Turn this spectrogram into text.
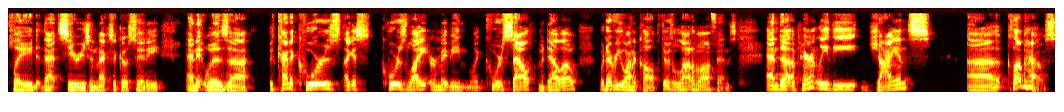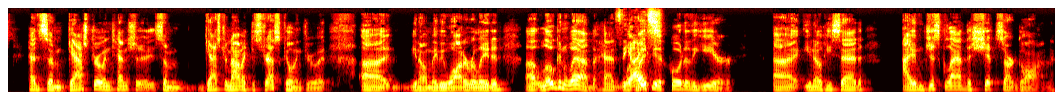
played that series in Mexico City, and it was mm-hmm. uh, kind of Coors, I guess Coors Light or maybe like Coors South, Modelo, whatever you want to call it. There's a lot of offense, and uh, apparently the Giants uh, clubhouse had some gastrointention, some gastronomic distress going through it. Uh, you know, maybe water related. Uh, Logan Webb had the what ice. might be the quote of the year. Uh, you know, he said, "I'm just glad the shits are gone."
